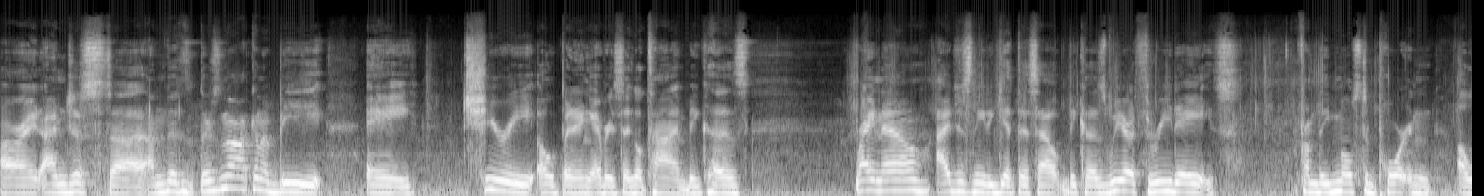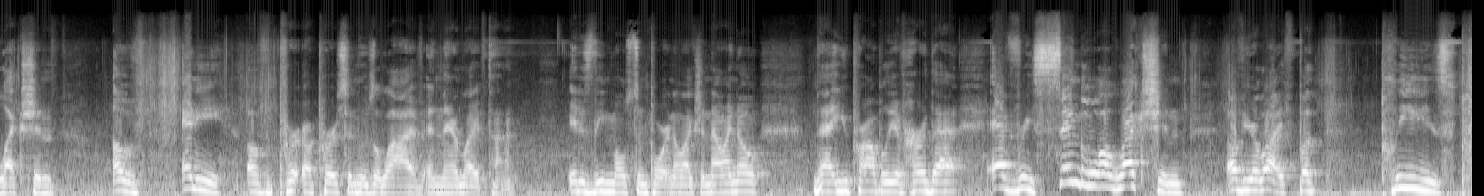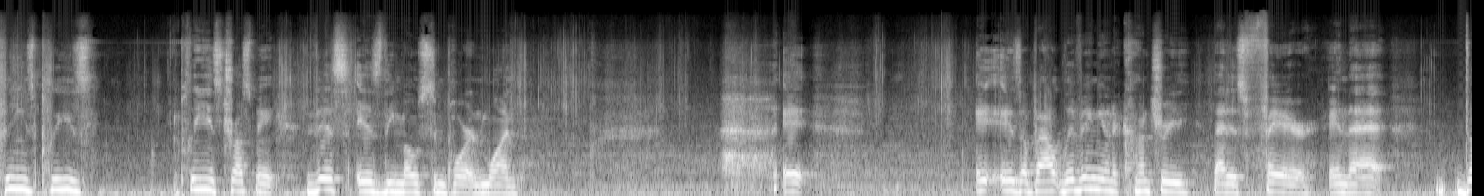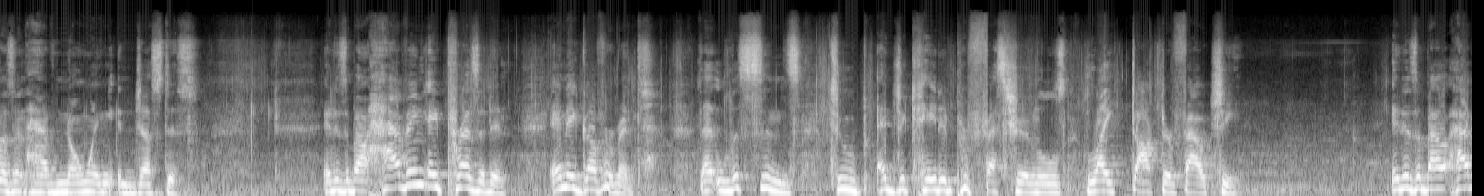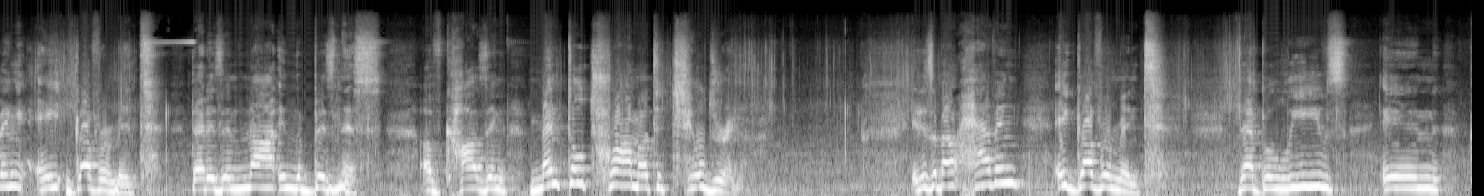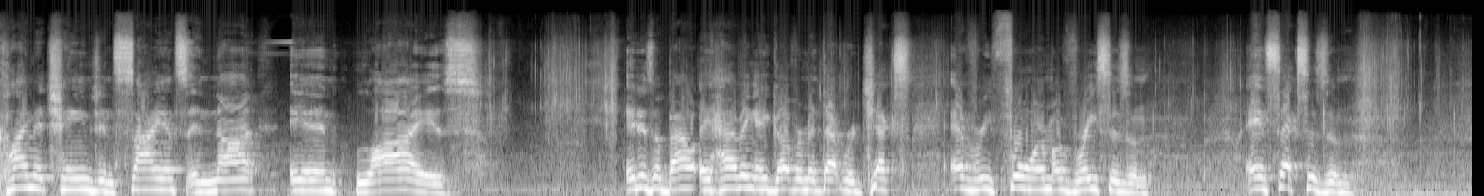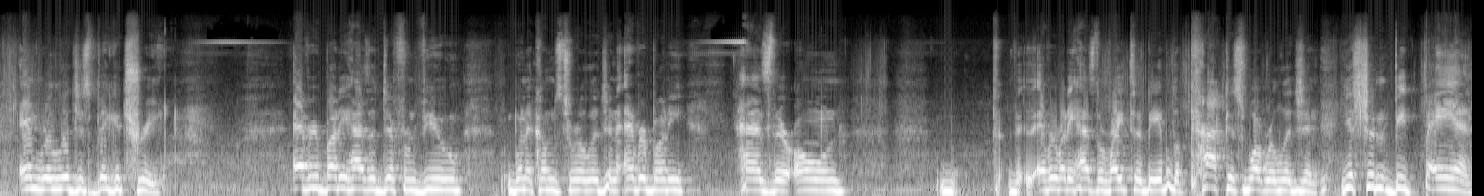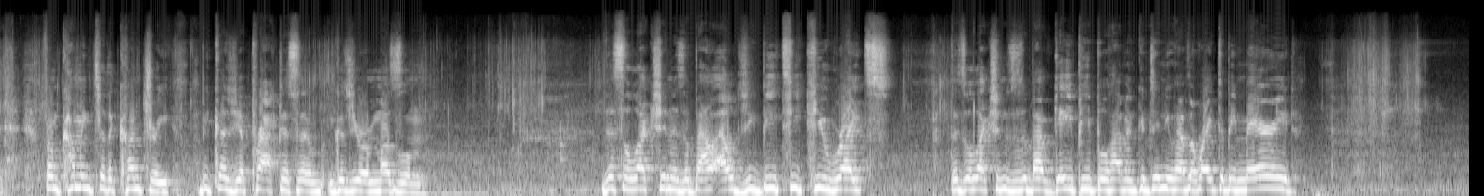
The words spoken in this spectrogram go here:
All right, I'm just uh, I'm there's, there's not gonna be a cheery opening every single time because right now I just need to get this out because we are three days from the most important election of any of per, a person who's alive in their lifetime. It is the most important election. Now I know that you probably have heard that every single election of your life, but please, please, please, please trust me. This is the most important one. It it is about living in a country that is fair and that doesn't have knowing injustice. It is about having a president and a government that listens to educated professionals like Dr. Fauci. It is about having a government that is in, not in the business of causing mental trauma to children. It is about having a government that believes in climate change and science and not in lies. It is about a, having a government that rejects every form of racism and sexism and religious bigotry. Everybody has a different view when it comes to religion. Everybody has their own everybody has the right to be able to practice what religion. You shouldn't be banned from coming to the country because you practice it because you're a Muslim. This election is about LGBTQ rights. This election is about gay people having continue have the right to be married.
